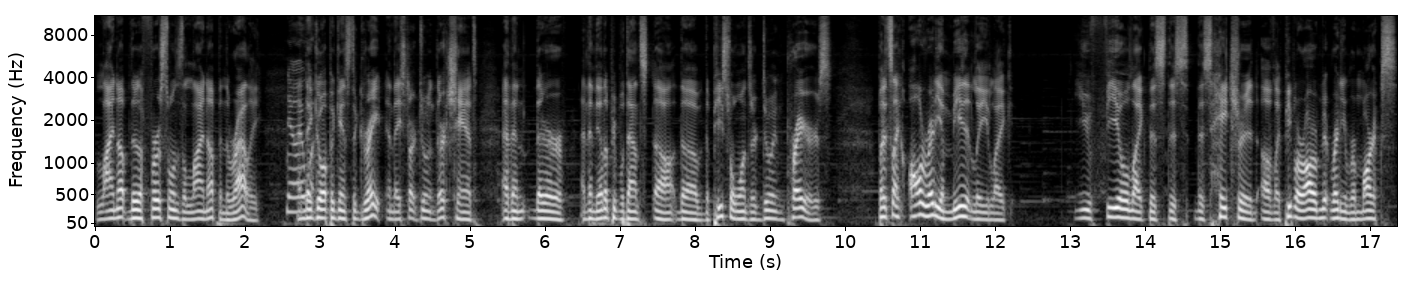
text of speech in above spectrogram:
line up. They're the first ones to line up in the rally. No, I and they wa- go up against the great, and they start doing their chant, and then they're and then the other people down, uh, the the peaceful ones are doing prayers, but it's like already immediately like you feel like this this this hatred of like people are already remarks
